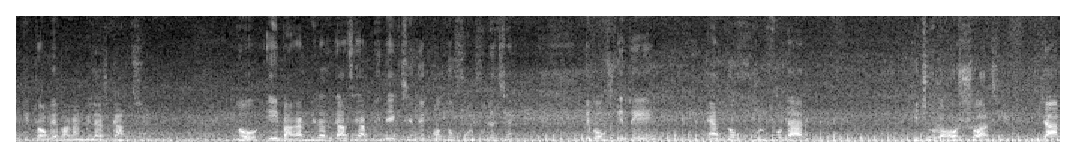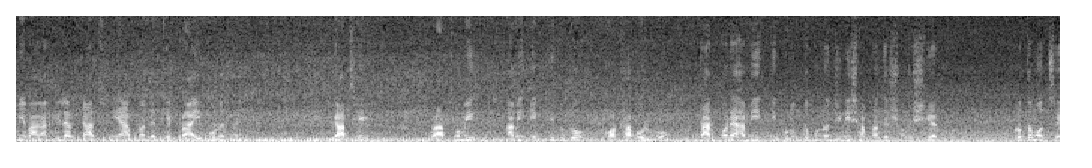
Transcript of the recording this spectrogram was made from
একটি টবে বাগান বিলাস গাছ। তো এই বাগান বিলাস গাছে আপনি দেখছেন যে কত ফুল ফুটেছে এবং এতে এত ফুল ফোটার কিছু রহস্য আছে, যা আমি বাগান বিলাস গাছ নিয়ে আপনাদেরকে প্রায়ই বলে থাকি। গাছে প্রাথমিক আমি একটি দুটো কথা বলব, তারপরে আমি একটি গুরুত্বপূর্ণ জিনিস আপনাদের সঙ্গে শেয়ার করব। প্রথম হচ্ছে,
